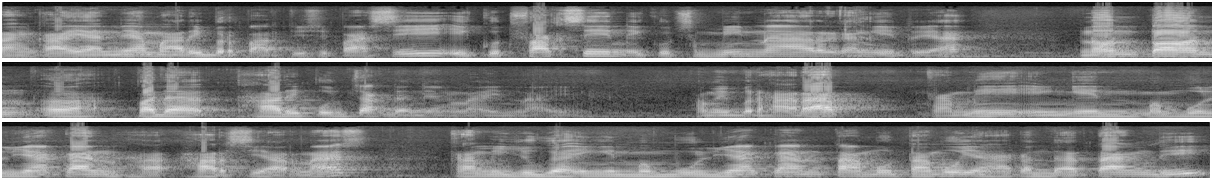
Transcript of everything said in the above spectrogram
rangkaiannya mari berpartisipasi, ikut vaksin, ikut seminar kan gitu ya. Nonton eh, pada hari puncak dan yang lain-lain. Kami berharap kami ingin memuliakan Ha- Harsiarnas kami juga ingin memuliakan tamu-tamu yang akan datang di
